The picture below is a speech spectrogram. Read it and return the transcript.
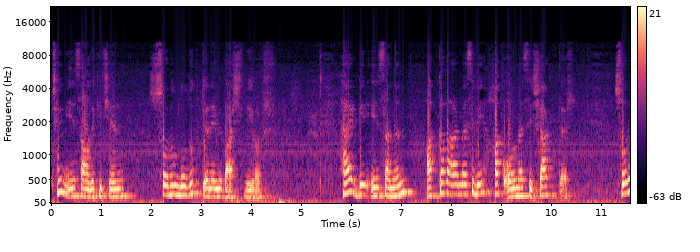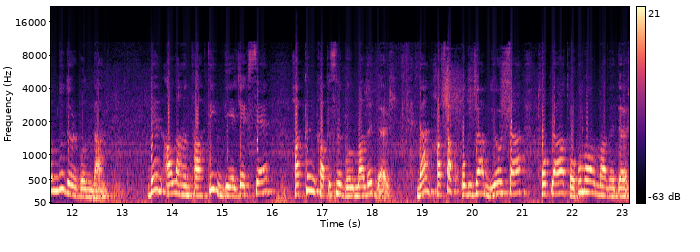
tüm insanlık için sorumluluk dönemi başlıyor. Her bir insanın hakka varması ve hak olması şarttır. Sorumludur bundan. Ben Allah'ın tahtıyım diyecekse hakkın kapısını bulmalıdır. Ben hasat olacağım diyorsa toprağa tohum olmalıdır.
